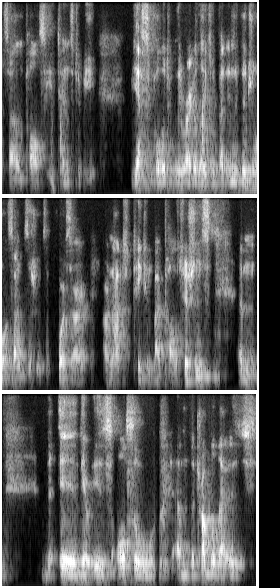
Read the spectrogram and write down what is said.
asylum policy tends to be, yes, politically regulated, but individual asylum decisions, of course, are, are not taken by politicians. Um, uh, there is also um, the trouble that is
